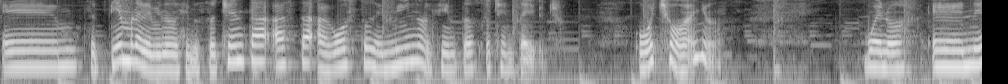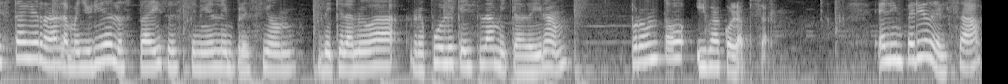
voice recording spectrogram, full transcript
en septiembre de 1980 hasta agosto de 1988. Ocho años. Bueno, en esta guerra la mayoría de los países tenían la impresión de que la nueva República Islámica de Irán pronto iba a colapsar. El imperio del Shah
